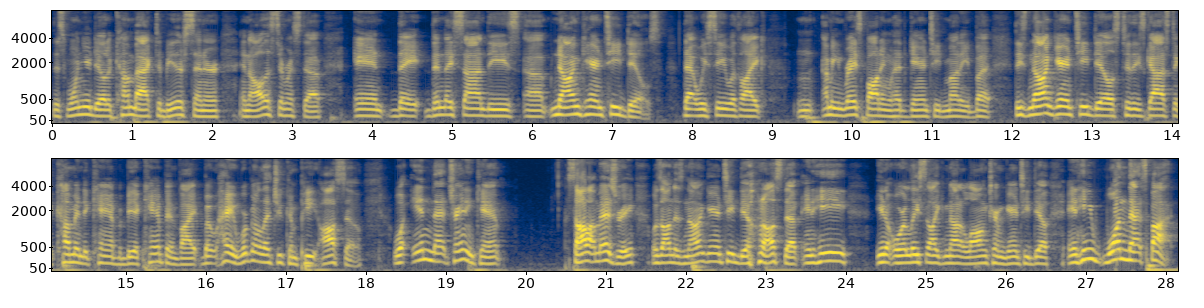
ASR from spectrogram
this one year deal to come back to be their center and all this different stuff, and they then they signed these uh, non guaranteed deals that we see with like. Mm, I mean, Ray Spalding had guaranteed money, but these non-guaranteed deals to these guys to come into camp and be a camp invite. But hey, we're gonna let you compete also. Well, in that training camp, Salah Mejri was on this non-guaranteed deal and all stuff, and he, you know, or at least like not a long-term guaranteed deal, and he won that spot.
